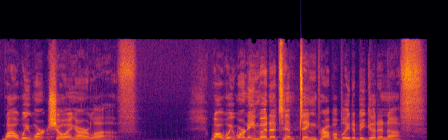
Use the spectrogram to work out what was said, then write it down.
while we weren't showing our love, while we weren't even attempting probably to be good enough.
